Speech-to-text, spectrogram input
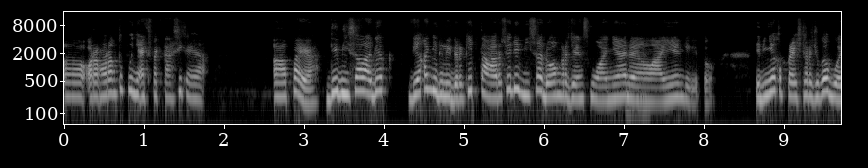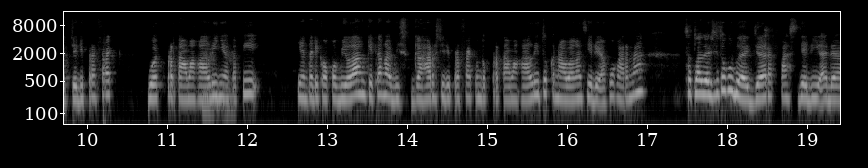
eh, orang-orang tuh punya ekspektasi kayak apa ya dia bisa lah dia dia kan jadi leader kita harusnya dia bisa dong ngerjain semuanya dan yang lain kayak gitu. Jadinya ke pressure juga buat jadi perfect buat pertama kalinya. Hmm. tapi yang tadi Koko bilang kita nggak bisa nggak harus jadi perfect untuk pertama kali itu kena banget sih di aku. Karena setelah dari situ aku belajar pas jadi ada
